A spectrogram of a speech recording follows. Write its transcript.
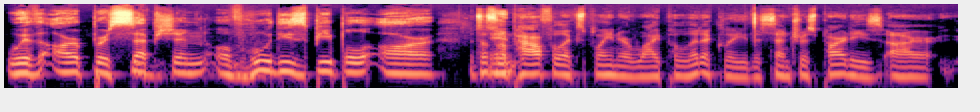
with our perception of who these people are. It's also and- a powerful explainer why politically the centrist parties are uh,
